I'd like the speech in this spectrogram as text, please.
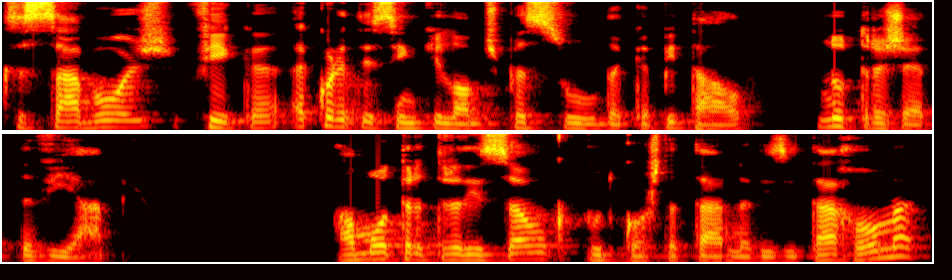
que se sabe hoje fica a 45 km para sul da capital, no trajeto da Via Ápia. Há uma outra tradição que pude constatar na visita a Roma,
